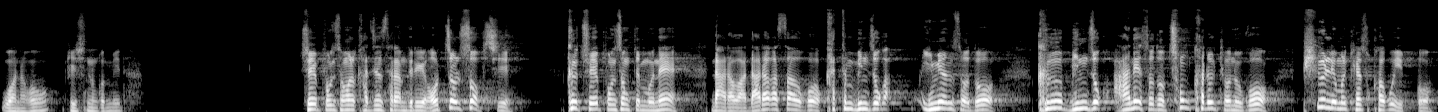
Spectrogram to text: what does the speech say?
원하고 계시는 겁니다. 죄의 본성을 가진 사람들이 어쩔 수 없이 그 죄의 본성 때문에 나라와 나라가 싸우고 같은 민족이면서도 그 민족 안에서도 총칼을 겨누고 피 흘림을 계속하고 있고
